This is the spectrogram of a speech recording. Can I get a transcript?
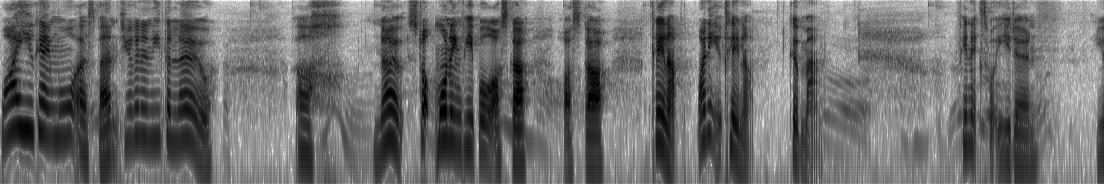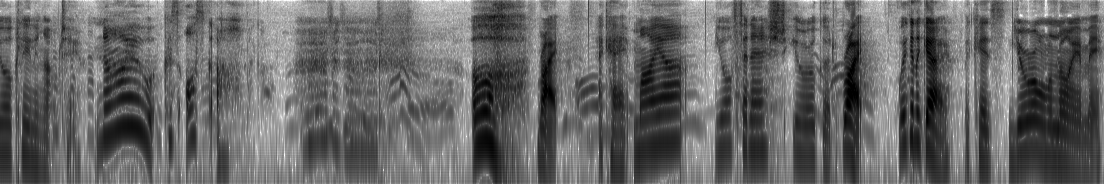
Why are you getting water, Spence? You're going to need the loo. Ugh. No, stop mourning people, Oscar. Oscar, clean up. Why don't you clean up? Good man. Phoenix, what are you doing? You're cleaning up too. No, because Oscar. Oh my god. Oh my god. Oh, right. Okay, Maya, you're finished. You're all good. Right, we're gonna go because you're all annoying me.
